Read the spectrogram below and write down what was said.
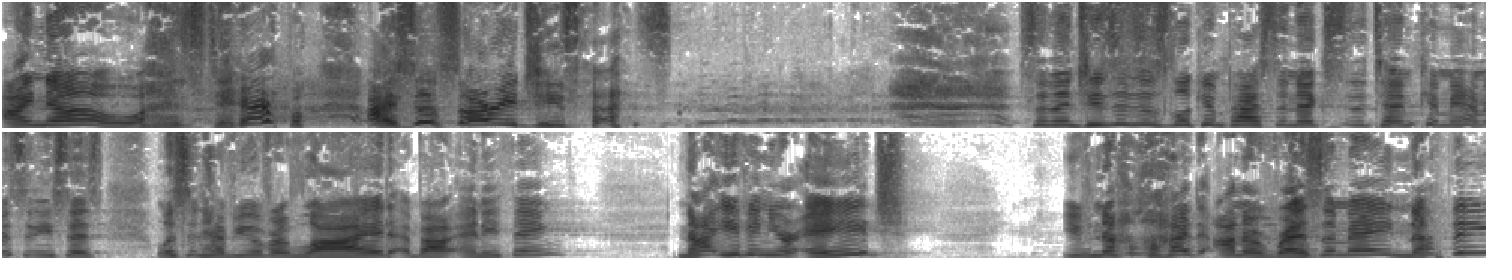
I know. It's terrible. I'm so sorry, Jesus. so then Jesus is looking past the next to the Ten Commandments and he says, Listen, have you ever lied about anything? Not even your age? You've not lied on a resume? Nothing?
